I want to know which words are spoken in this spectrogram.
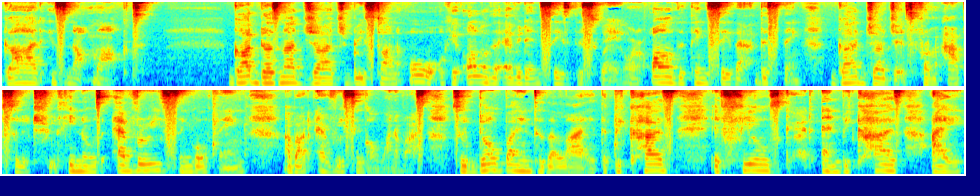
God is not mocked. God does not judge based on, oh, okay, all of the evidence says this way, or all of the things say that, this thing. God judges from absolute truth. He knows every single thing about every single one of us. So don't buy into the lie that because it feels good and because I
